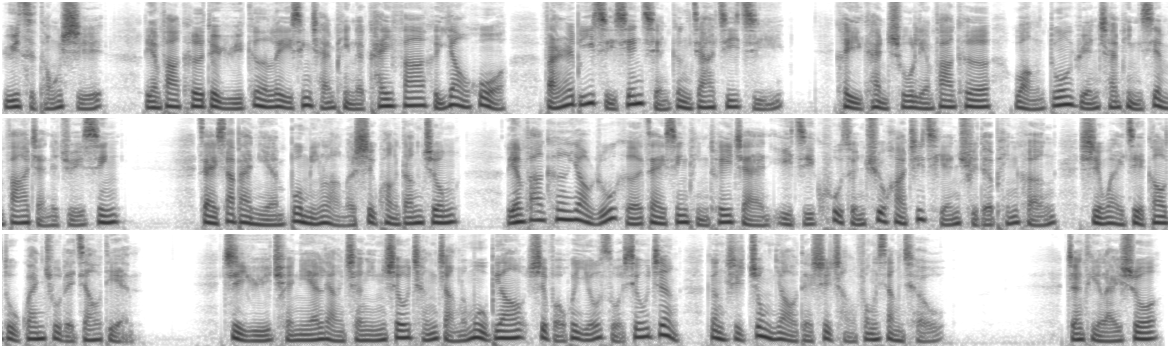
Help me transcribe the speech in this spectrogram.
与此同时，联发科对于各类新产品的开发和要货反而比起先前更加积极，可以看出联发科往多元产品线发展的决心。在下半年不明朗的市况当中，联发科要如何在新品推展以及库存去化之前取得平衡，是外界高度关注的焦点。至于全年两成营收成长的目标是否会有所修正，更是重要的市场风向球。整体来说，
